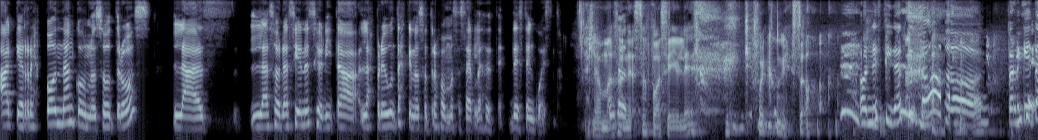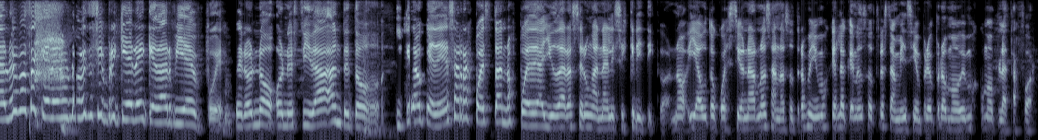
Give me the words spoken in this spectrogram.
a que respondan con nosotros las, las oraciones y ahorita las preguntas que nosotros vamos a hacerles de, esta encuesta. Lo más honestos posible. ¿Qué fue con eso? Honestidad y todo. Porque tal vez vas a querer, una vez siempre quiere quedar bien, pues. Pero no, honestidad ante todo. Y creo que de esa respuesta nos puede ayudar a hacer un análisis crítico, ¿no? Y autocuestionarnos a nosotros mismos, que es lo que nosotros también siempre promovemos como plataforma.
